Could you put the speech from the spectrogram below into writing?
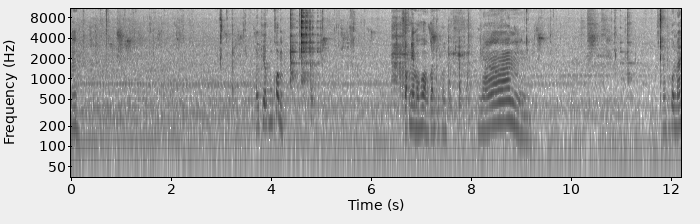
อืมไป เพียวคุ้มๆตอกเนยมาห่วงก่อนทุกคน นั่นมาทุกคนมา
